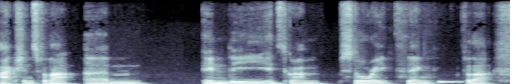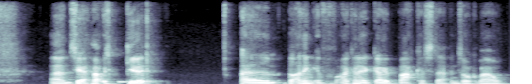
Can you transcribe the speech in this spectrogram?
actions for that um, in the Instagram story thing for that. Um, so yeah, that was good. Um, but I think if I kind of go back a step and talk about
